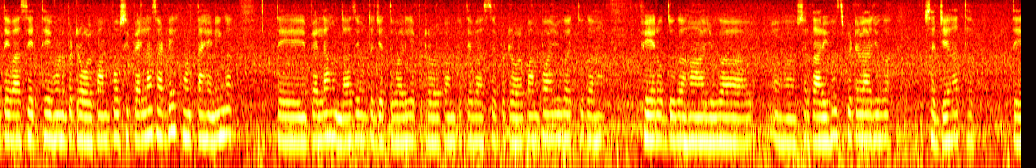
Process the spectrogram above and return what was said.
ਅਤੇ ਬਸ ਇੱਥੇ ਹੁਣ ਪੈਟਰੋਲ ਪੰਪ ਸੀ ਪਹਿਲਾਂ ਸਾਡੇ, ਹੁਣ ਤਾਂ ਹੈ ਨਹੀਂਗਾ ਤੇ ਪਹਿਲਾਂ ਹੁੰਦਾ ਸੀ, ਹੁਣ ਤਾਂ ਜਿੱਤ ਵਾਲੀ ਹੈ ਪੈਟਰੋਲ ਪੰਪ ਤੇ ਬਸ ਪੈਟਰੋਲ ਪੰਪ ਆ ਜਾਊਗਾ ਇੱਥੋਂ ਗਾਹਾਂ। ਫਿਰ ਉਦੋਂ ਗਾਹਾਂ ਆ ਜਾਊਗਾ ਸਰਕਾਰੀ ਹਸਪੀਟਲ ਆ ਜਾਊਗਾ, ਸੱਜੇ ਹੱਥ। ਤੇ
